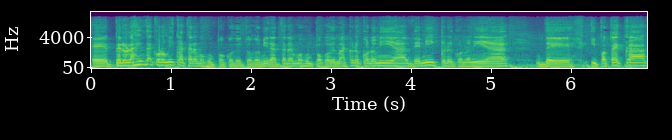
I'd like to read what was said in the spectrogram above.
Eh, pero en la agenda económica tenemos un poco de todo. Mira, tenemos un poco de macroeconomía, de microeconomía, de hipoteca,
